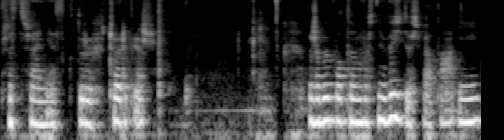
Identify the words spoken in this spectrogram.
przestrzenie, z których czerpiesz, żeby potem właśnie wyjść do świata. I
